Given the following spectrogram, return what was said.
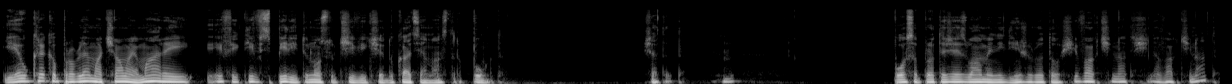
Eu cred că problema cea mai mare e efectiv spiritul nostru civic și educația noastră. Punct. Și atât. Hmm. Poți să protejezi oamenii din jurul tău și vaccinat și nevaccinat?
